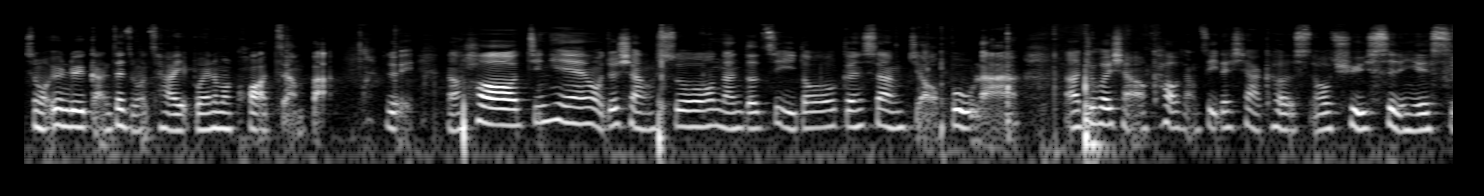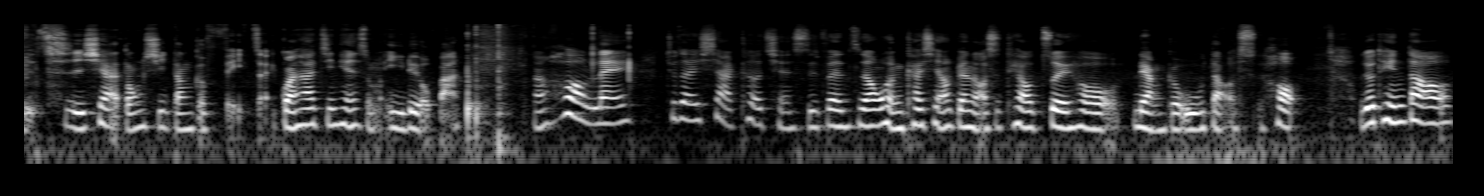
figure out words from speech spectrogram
什么韵律感，再怎么差也不会那么夸张吧？对。然后今天我就想说，难得自己都跟上脚步啦，然后就会想要犒赏自己，在下课的时候去士林夜市吃一下东西，当个肥仔。管他今天什么一六八。然后嘞，就在下课前十分钟，我很开心要跟老师跳最后两个舞蹈的时候，我就听到。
